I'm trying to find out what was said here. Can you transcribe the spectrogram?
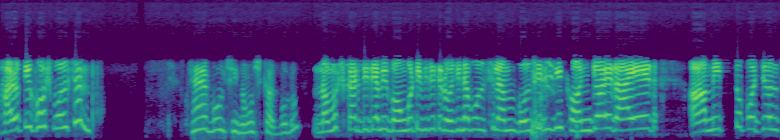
ভারতী ঘোষ বলছেন? হ্যাঁ বলছি নমস্কার বলুন। নমস্কার দিদি আমি বঙ্গ টিভি থেকে রোজিনা বলছিলাম। বলছি দিদি সঞ্জয় রায়ের আমৃত্যু পর্যন্ত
